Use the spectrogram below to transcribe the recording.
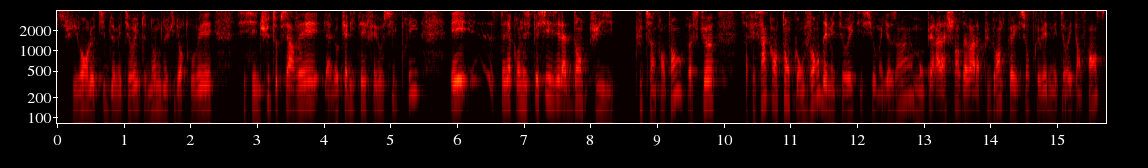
suivant le type de météorite, le nombre de kilos retrouvés, si c'est une chute observée, la localité fait aussi le prix. Et c'est-à-dire qu'on est spécialisé là-dedans depuis plus de 50 ans, parce que ça fait 50 ans qu'on vend des météorites ici au magasin. Mon père a la chance d'avoir la plus grande collection privée de météorites en France.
